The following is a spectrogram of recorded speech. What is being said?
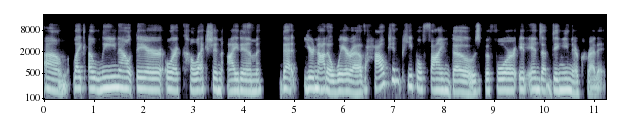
um, like a lien out there or a collection item that you're not aware of, how can people find those before it ends up dinging their credit?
